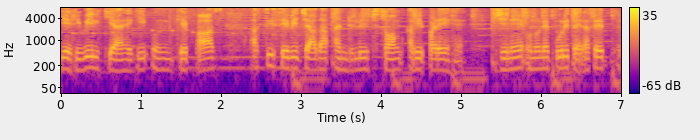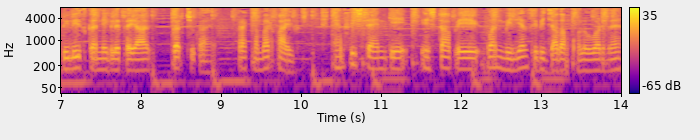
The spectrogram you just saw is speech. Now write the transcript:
ये रिवील किया है कि उनके पास 80 से भी ज़्यादा अनरिलीज सॉन्ग अभी पड़े हैं। जिन्हें उन्होंने पूरी तरह से रिलीज़ करने के लिए तैयार कर चुका है। Fact number five M C Stan के इंस्टा पे वन मिलियन से भी ज़्यादा फॉलोअर्स हैं।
